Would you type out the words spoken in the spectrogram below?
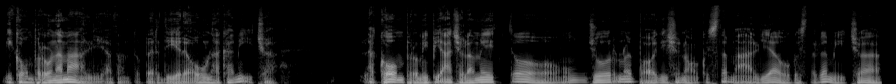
mi compro una maglia, tanto per dire, o una camicia. La compro, mi piace, la metto un giorno e poi dice no, questa maglia o questa camicia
